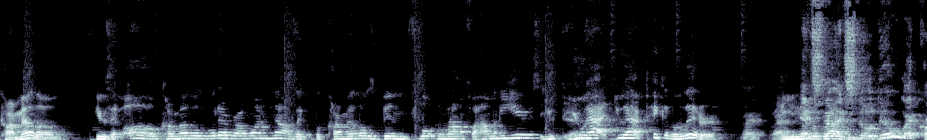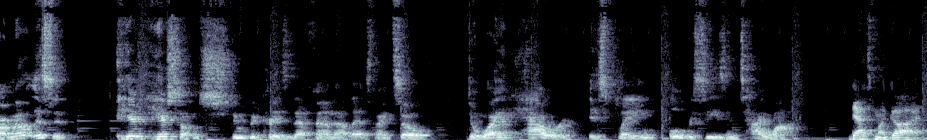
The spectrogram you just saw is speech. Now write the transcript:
Carmelo. He was like, "Oh, Carmelo, whatever. I want him now." I was like, "But Carmelo's been floating around for how many years? You Yeah. you had you had pick of the litter, Right. and you never and still, him." still do. Like Carmelo, listen, here, here's something stupid crazy that I found out last night. So Dwight Howard is playing overseas in Taiwan. That's my guy.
